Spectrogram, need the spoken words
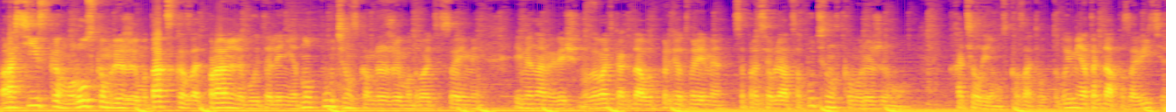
российскому, русскому режиму, так сказать, правильно будет или нет, ну, путинскому режиму, давайте своими именами вещи называть, когда вот придет время сопротивляться путинскому режиму, хотел я ему сказать, вот вы меня тогда позовите,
